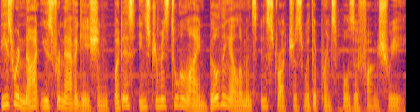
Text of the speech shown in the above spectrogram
these were not used for navigation but as instruments to align building elements and structures with the principles of feng shui.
